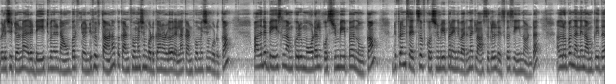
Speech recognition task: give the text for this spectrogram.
വിളിച്ചിട്ടുണ്ട്. അതിന്റെ ഡേറ്റ് വന്നിട്ട് നവംബർ ട്വന്റി ഫിഫ്ത്ത് ആണ്. അപ്പോൾ കൺഫർമേഷൻ കൊടുക്കാനുള്ളവരെല്ലാം കൺഫർമേഷൻ കൊടുക്കാം. അപ്പോൾ അതിന്റെ ബേസിൽ നമുക്കൊരു മോഡൽ ക്വസ്റ്റ്യൻ പേപ്പർ നോക്കാം. Different sets of question paper ഇനി വരുന്ന ക്ലാസ്സുകൾ ഡിസ്കസ് ചെയ്യുന്നുണ്ട്. അതോടൊപ്പം തന്നെ നമുക്കിത്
